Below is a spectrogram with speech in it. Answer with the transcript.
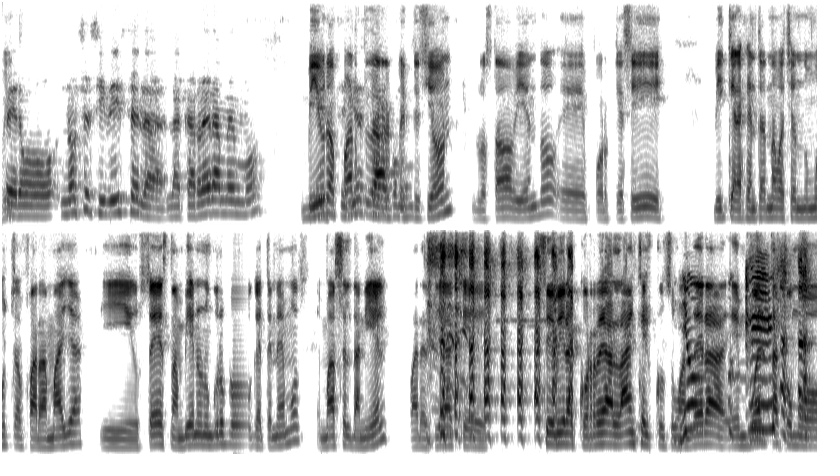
pero no sé si viste la, la carrera, Memo. Vi una este, parte de la repetición, lo estaba viendo, eh, porque sí, vi que la gente andaba echando mucha faramaya y ustedes también en un grupo que tenemos, más el Daniel, parecía que se viera correr al ángel con su bandera envuelta como,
